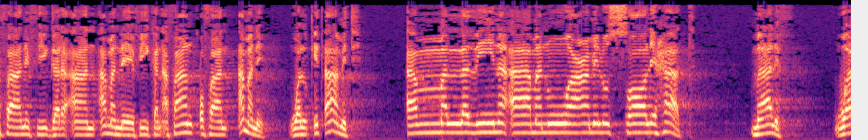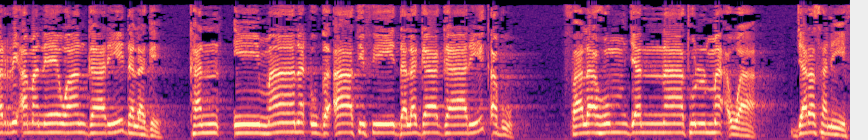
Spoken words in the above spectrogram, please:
afaani fi gara'aan amanee fi kan afaan qofaan amane walqixaa miti أما الذين آمنوا وعملوا الصالحات مالف warri amanee waan gaarii dalage kan iimaana dhuga'aatii fi dalagaa gaarii qabu falahum jannaatul ma'waa jara saniif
